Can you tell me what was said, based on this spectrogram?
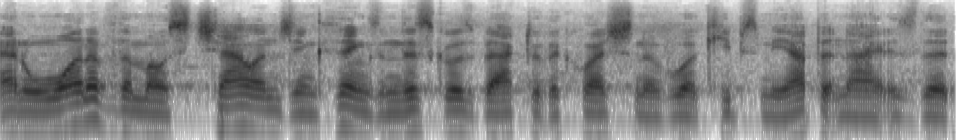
And one of the most challenging things, and this goes back to the question of what keeps me up at night, is that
